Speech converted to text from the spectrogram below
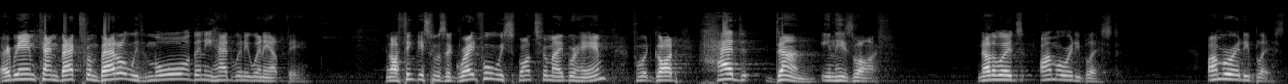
Abraham came back from battle with more than he had when he went out there. And I think this was a grateful response from Abraham for what God had done in his life. In other words, I'm already blessed. I'm already blessed.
